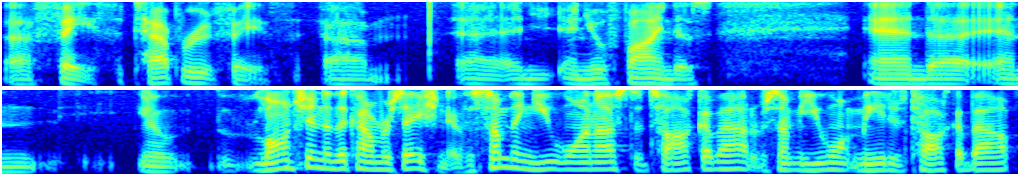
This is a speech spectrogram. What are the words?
uh, Faith, Taproot Faith, um, and and you'll find us. And uh, and you know, launch into the conversation. If there's something you want us to talk about, if something you want me to talk about,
